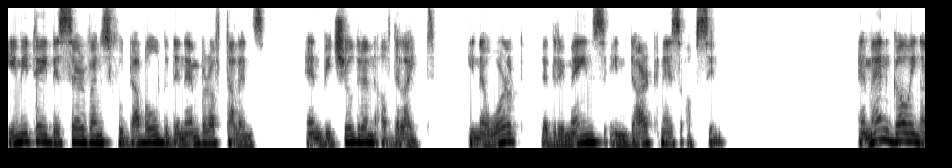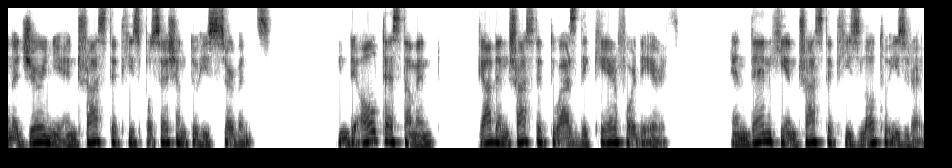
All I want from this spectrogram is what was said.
imitate the servants who doubled the number of talents, and be children of the light in a world that remains in darkness of sin. A man going on a journey entrusted his possession to his servants. In the Old Testament, God entrusted to us the care for the earth, and then he entrusted his law to Israel.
